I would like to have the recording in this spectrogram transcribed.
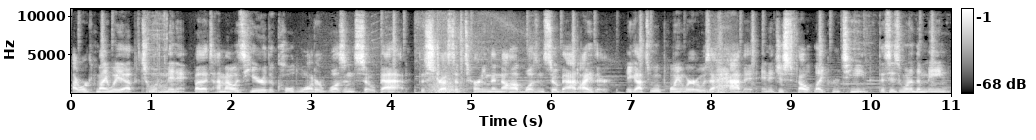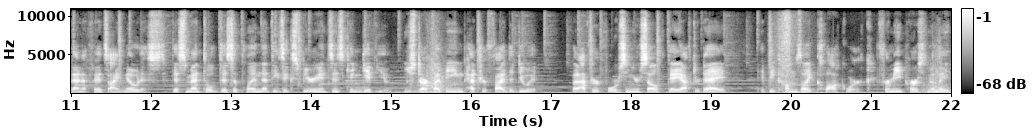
I worked my way up to a minute. By the time I was here, the cold water wasn't so bad. The stress of turning the knob wasn't so bad either. It got to a point where it was a habit and it just felt like routine. This is one of the main benefits I noticed. This mental discipline that these experiences can give you. You start by being petrified to do it, but after forcing yourself day after day, it becomes like clockwork. For me personally,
